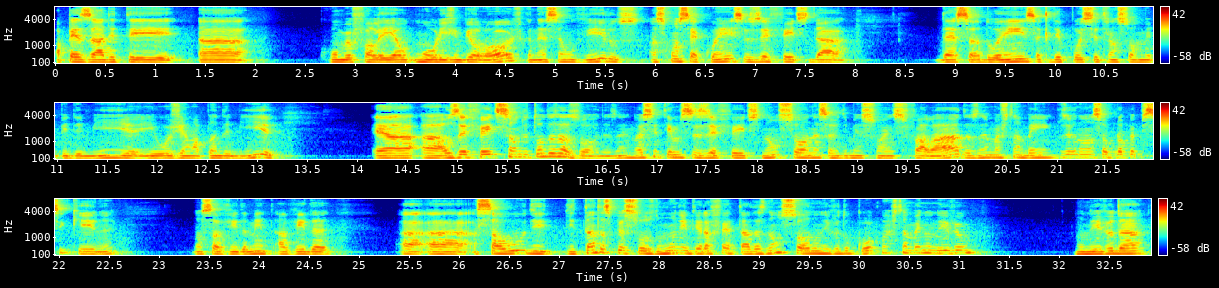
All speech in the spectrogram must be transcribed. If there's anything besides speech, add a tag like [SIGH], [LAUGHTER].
apesar de ter, ah, como eu falei, uma origem biológica, né, são vírus, as consequências, os efeitos da dessa doença que depois se transforma em epidemia e hoje é uma pandemia, é a, a, os efeitos são de todas as ordens. Né? Nós sentimos esses efeitos não só nessas dimensões faladas, né, mas também, inclusive, na nossa própria psique, né? nossa vida, a vida, a, a, saúde de tantas pessoas do mundo inteiro afetadas, não só no nível do corpo, mas também no nível, no nível da,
